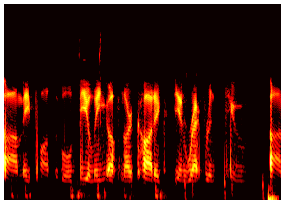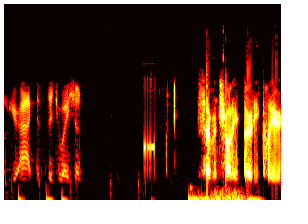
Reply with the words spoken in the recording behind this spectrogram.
um, a possible dealing of narcotics in reference to um, your active situation. 7 Charlie 30 clear.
